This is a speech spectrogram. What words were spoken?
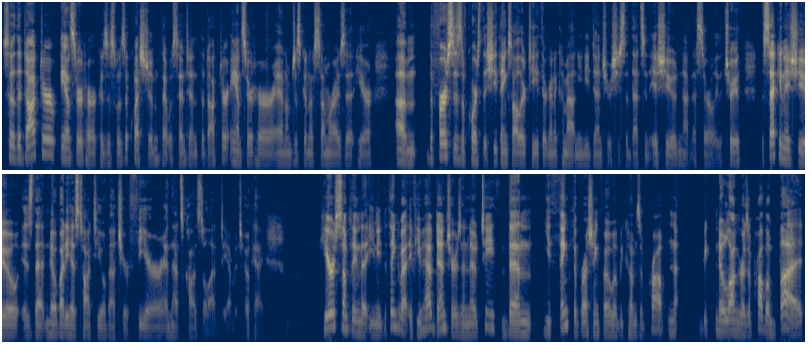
So the doctor answered her because this was a question that was sent in. The doctor answered her, and I'm just going to summarize it here. Um, the first is, of course, that she thinks all her teeth are going to come out and you need dentures. She said that's an issue, not necessarily the truth. The second issue is that nobody has talked to you about your fear, and that's caused a lot of damage. Okay. Here's something that you need to think about. If you have dentures and no teeth, then you think the brushing phobia becomes a problem, no, be, no longer is a problem, but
